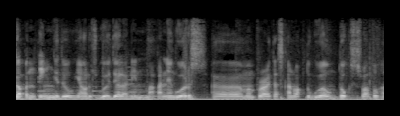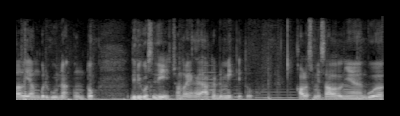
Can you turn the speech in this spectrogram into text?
gak penting gitu yang harus gue jalanin. Makanya gue harus uh, memprioritaskan waktu gue untuk sesuatu hal yang berguna untuk diri gue sendiri. Contohnya kayak akademik gitu. Kalau misalnya gue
